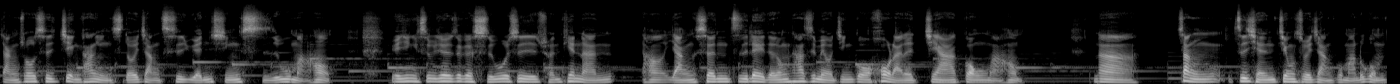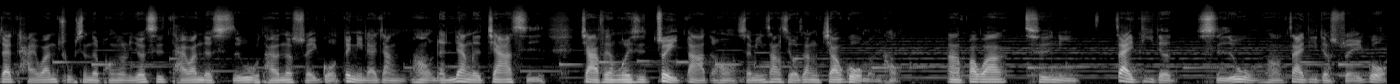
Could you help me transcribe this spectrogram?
讲说吃健康饮食，都会讲吃原形食物嘛，吼，原形食物就是这个食物是纯天然，然后养生之类的东西，它是没有经过后来的加工嘛，吼，那。像之前金庸师傅讲过嘛，如果我们在台湾出生的朋友，你就吃台湾的食物、台湾的水果，对你来讲，哈，能量的加持加分会是最大的哈。神明上是有这样教过我们哈。那包括吃你在地的食物哈，在地的水果，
